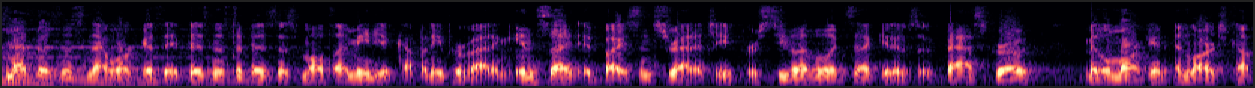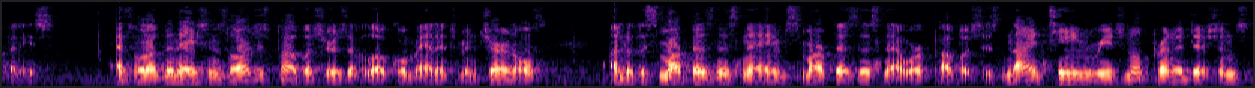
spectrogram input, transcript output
Smart Business Network is a business to business multimedia company providing insight, advice, and strategy for C level executives of fast growth, middle market, and large companies. As one of the nation's largest publishers of local management journals, Under the Smart Business name, Smart Business Network publishes 19 regional print editions,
